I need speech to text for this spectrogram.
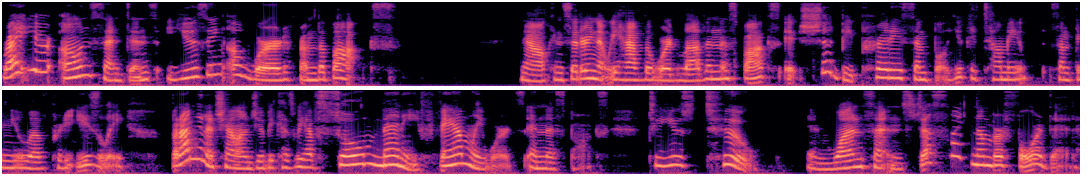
Write your own sentence using a word from the box. Now, considering that we have the word love in this box, it should be pretty simple. You could tell me something you love pretty easily. But I'm going to challenge you because we have so many family words in this box to use two in one sentence, just like number four did.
